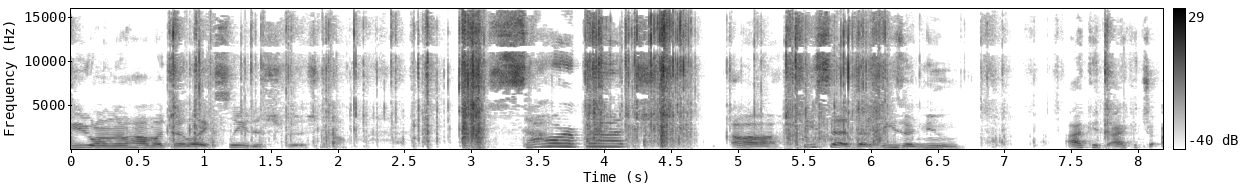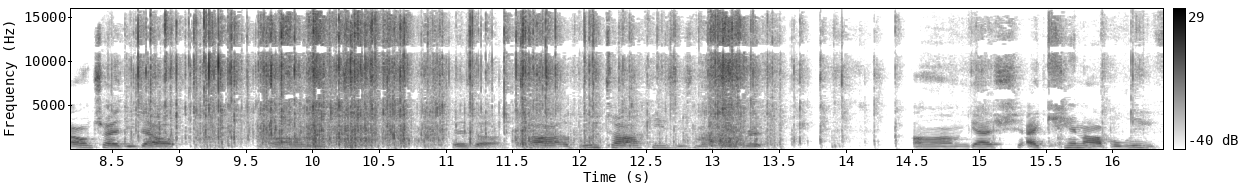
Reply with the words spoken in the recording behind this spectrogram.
You don't know how much I like Swedish fish now. Sour Patch. Uh, she said that these are new. I could, I could, I'll try these out. Um, there's a, a blue Takis. He's my favorite. Um, guys, I cannot believe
